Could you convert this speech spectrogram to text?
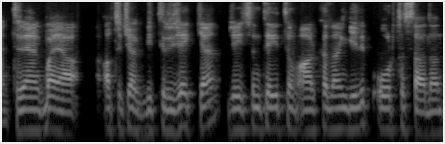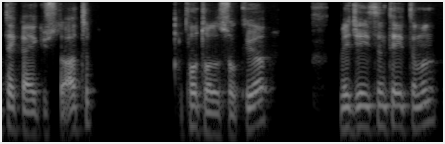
Yani Trae Young bayağı atacak bitirecekken Jason Tatum arkadan gelip orta sahadan tek ayak üstü atıp potalı sokuyor. Ve Jason Tatum'un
